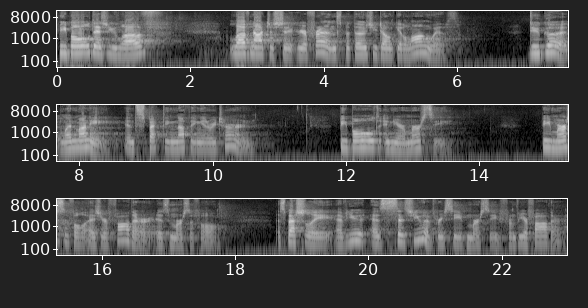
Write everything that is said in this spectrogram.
Be bold as you love, Love not just your friends, but those you don't get along with. Do good, lend money, expecting nothing in return. Be bold in your mercy. Be merciful as your Father is merciful, especially you, as, since you have received mercy from your Father.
